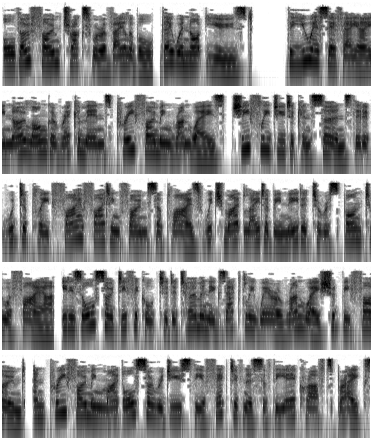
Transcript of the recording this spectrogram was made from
Although foam trucks were available, they were not used. The USFAA no longer recommends pre-foaming runways, chiefly due to concerns that it would deplete firefighting foam supplies which might later be needed to respond to a fire. It is also difficult to determine exactly where a runway should be foamed, and pre-foaming might also reduce the effectiveness of the aircraft's brakes,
